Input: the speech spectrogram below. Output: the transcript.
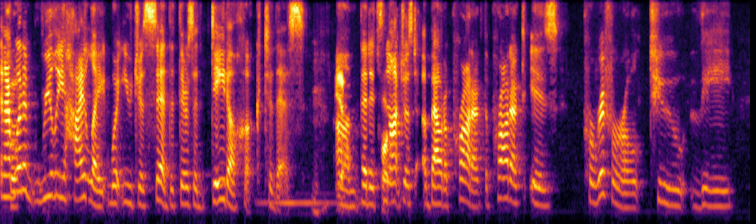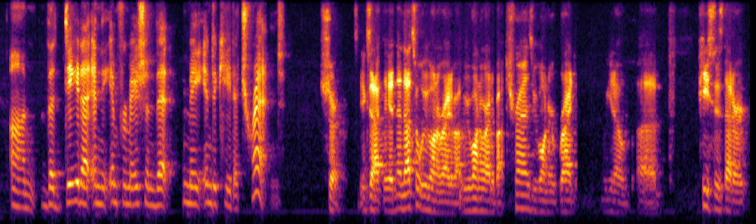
And I want to really highlight what you just said that there's a data hook to this, mm-hmm. yeah, um, that it's not just about a product. The product is peripheral to the um, the data and the information that may indicate a trend. Sure, exactly, and, and that's what we want to write about. We want to write about trends. We want to write, you know, uh, pieces that are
